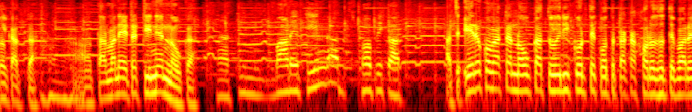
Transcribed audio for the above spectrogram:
আলকাত্তা হ্যাঁ, তার মানে এটা টিনের নৌকা? হ্যাঁ টিন বাড়ে টিন আর ছপি কাঠ আচ্ছা এরকম একটা নৌকা তৈরি করতে কত টাকা খরচ হতে পারে?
